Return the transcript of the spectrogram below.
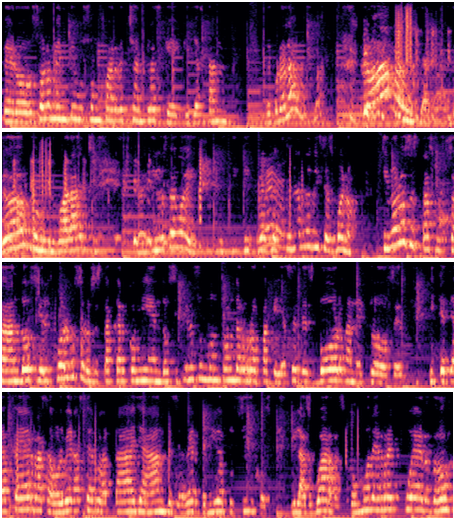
pero solamente uso un par de chanclas que, que ya están deplorables, ¿no? Yo amo mis chanclas, yo amo mis guaraches y los tengo ahí. Y, reflexionando dices, bueno, si no los estás usando, si el polvo se los está carcomiendo, si tienes un montón de ropa que ya se desborda en el closet y que te aferras a volver a hacer la talla antes de haber tenido a tus hijos y las guardas como de recuerdo,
